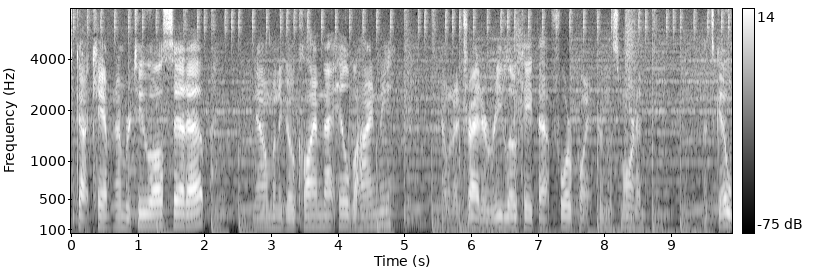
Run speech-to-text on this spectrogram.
Just got camp number two all set up. Now I'm gonna go climb that hill behind me. I'm gonna try to relocate that four point from this morning. Let's go.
